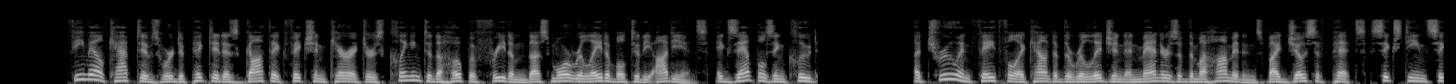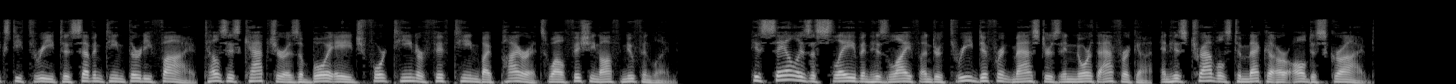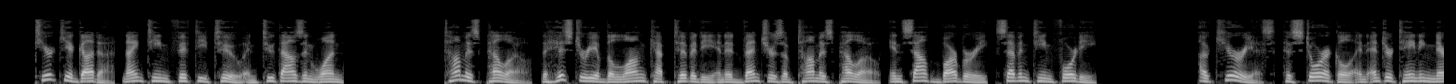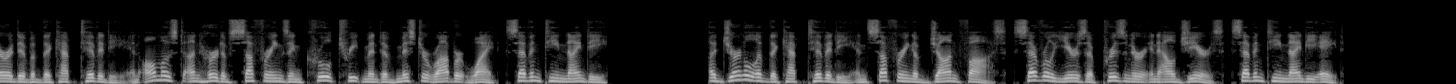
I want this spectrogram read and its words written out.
Female captives were depicted as Gothic fiction characters clinging to the hope of freedom thus more relatable to the audience. Examples include a True and Faithful Account of the Religion and Manners of the Mohammedans by Joseph Pitts (1663–1735) tells his capture as a boy age 14 or 15 by pirates while fishing off Newfoundland. His sale as a slave and his life under three different masters in North Africa, and his travels to Mecca are all described. Tirkya Gutta, 1952 and 2001 Thomas Pellow, The History of the Long Captivity and Adventures of Thomas Pellow, in South Barbary, 1740 A curious, historical and entertaining narrative of the captivity and almost unheard of sufferings and cruel treatment of Mr. Robert White, 1790 A Journal of the Captivity and Suffering of John Foss, several years a prisoner in Algiers, 1798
